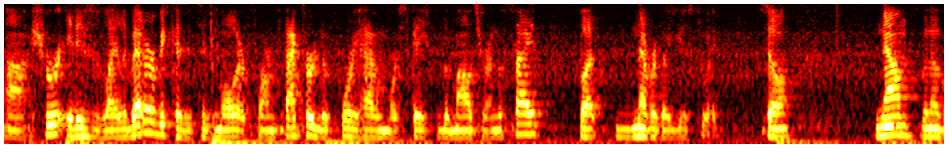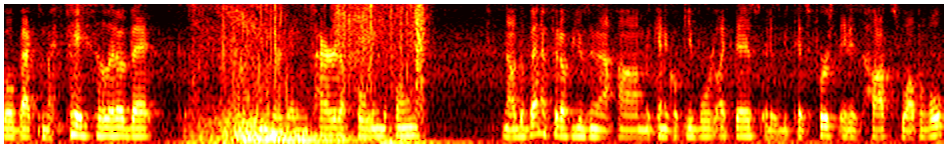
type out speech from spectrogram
Uh, sure, it is slightly better because it's a smaller form factor, therefore you have more space to the mouse here on the side, but never got used to it. So now I'm gonna go back to my face a little bit because you're getting tired of holding the phone. Now the benefit of using a mechanical keyboard like this, it is because first it is hot swappable,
